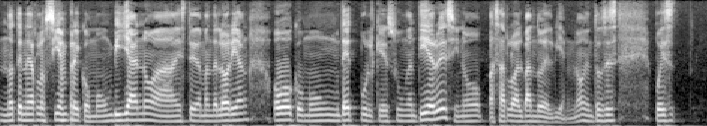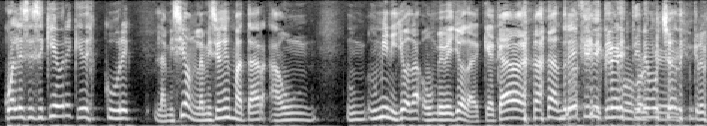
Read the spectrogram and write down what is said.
no tenerlo siempre como un villano a este de Mandalorian o como un Deadpool que es un antihéroe, sino pasarlo al bando del bien, ¿no? Entonces, pues, ¿cuál es ese quiebre que descubre la misión? La misión es matar a un... Un, un mini Yoda o un bebé Yoda, que acá André No, sí tiene, tiene mucha discre-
